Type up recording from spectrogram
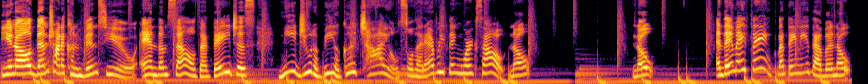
you know, them trying to convince you and themselves that they just need you to be a good child so that everything works out. Nope. Nope. And they may think that they need that, but nope.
